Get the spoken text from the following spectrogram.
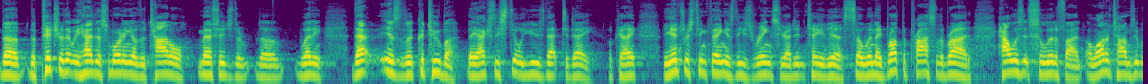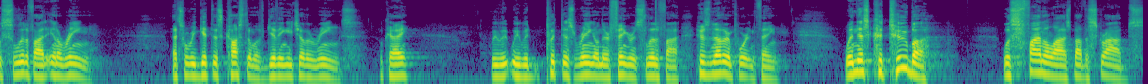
the, the picture that we had this morning of the title message, the, the wedding, that is the ketubah. They actually still use that today. Okay? The interesting thing is these rings here. I didn't tell you this. So when they brought the price of the bride, how was it solidified? A lot of times it was solidified in a ring. That's where we get this custom of giving each other rings. Okay? we would, we would put this ring on their finger and solidify. Here's another important thing. When this ketubah was finalized by the scribes,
